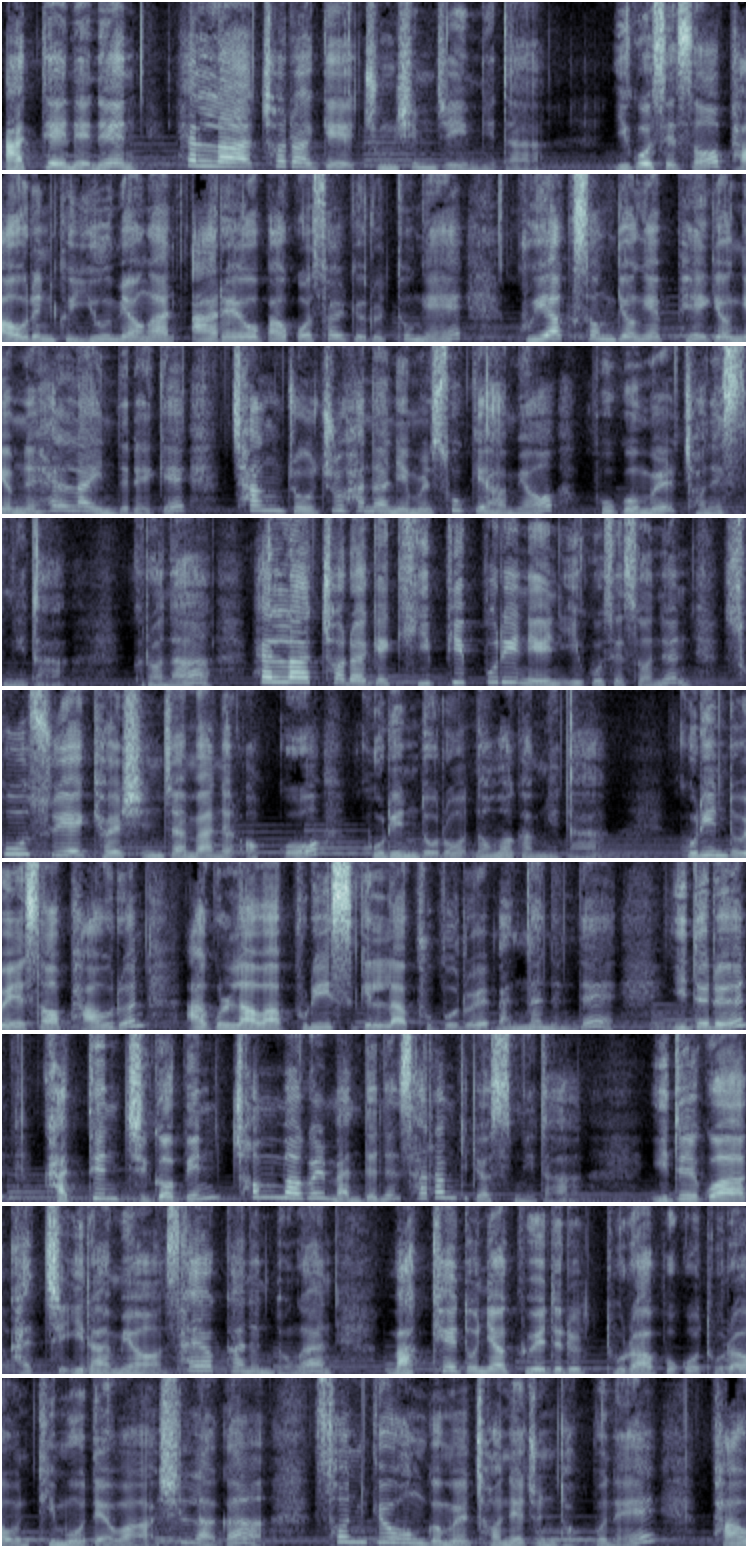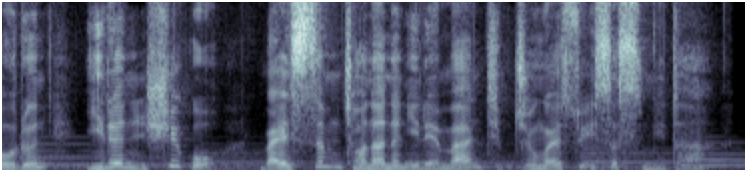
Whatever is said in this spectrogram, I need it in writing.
아테네는 헬라 철학의 중심지입니다. 이곳에서 바울은 그 유명한 아레오바고 설교를 통해 구약 성경의 배경이 없는 헬라인들에게 창조주 하나님을 소개하며 복음을 전했습니다. 그러나 헬라 철학에 깊이 뿌리내린 이곳에서는 소수의 결신자만을 얻고 고린도로 넘어갑니다. 고린도에서 바울은 아굴라와 브리스길라 부부를 만났는데 이들은 같은 직업인 천막을 만드는 사람들이었습니다. 이들과 같이 일하며 사역하는 동안 마케도냐 교회들을 돌아보고 돌아온 디모데와 신라가 선교 헌금을 전해준 덕분에 바울은 일은 쉬고 말씀 전하는 일에만 집중할 수 있었습니다.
